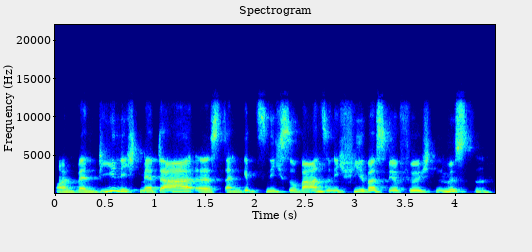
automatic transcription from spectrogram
Und wenn die nicht mehr da ist, dann gibt es nicht so wahnsinnig viel, was wir fürchten müssten.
